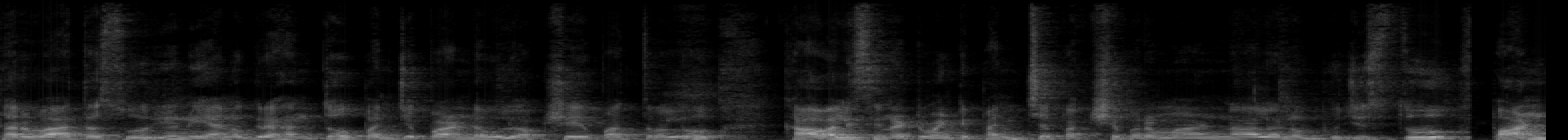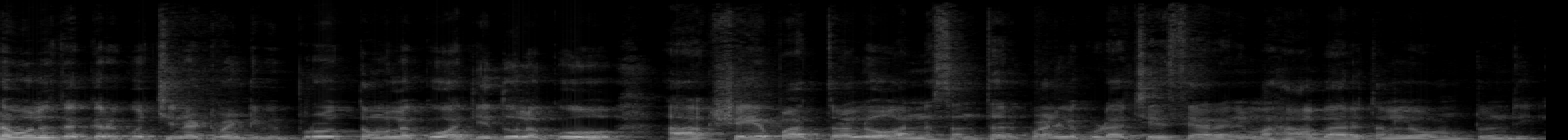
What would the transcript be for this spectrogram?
తర్వాత సూర్యుని అనుగ్రహంతో పంచపాండవులు అక్షయ పాత్రలో కావలసినటువంటి పంచపక్ష ప్రమాణాలను భుజిస్తూ పాండవుల దగ్గరకు వచ్చినటువంటి విప్రోత్తములకు అతిథులకు ఆ అక్షయ పాత్రలో అన్న సంతర్పణలు కూడా చేశారని మహాభారతంలో ఉంటుంది.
